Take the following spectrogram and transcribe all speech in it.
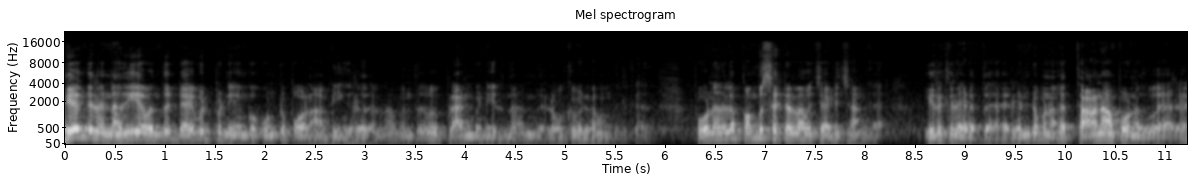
தேங்குகிற நதியை வந்து டைவர்ட் பண்ணி எங்கே கொண்டு போகலாம் அப்படிங்கிறதெல்லாம் வந்து பிளான் பண்ணியிருந்தா அந்த அளவுக்கு வெள்ளம் வந்திருக்காது. போனதில் பம்பு செட்டெல்லாம் வச்சு அடித்தாங்க இருக்கிற இடத்த ரெண்டு மணி தானாக போனது வேறு.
